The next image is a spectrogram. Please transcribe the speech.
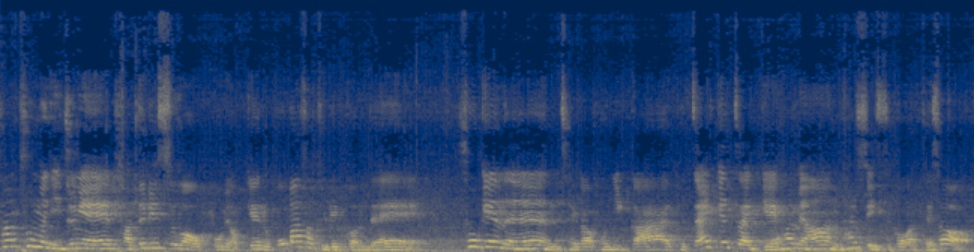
상품은 이 중에 다 드릴 수가 없고 몇 개를 뽑아서 드릴 건데 소개는 제가 보니까 이렇게 짧게 짧게 하면 할 수 있을 것 같아서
